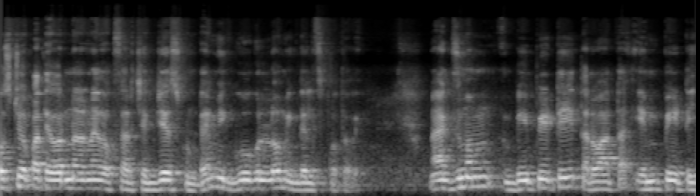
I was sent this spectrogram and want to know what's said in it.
ఓస్టియోపాత్ ఎవరున్నారు అనేది ఒకసారి చెక్ చేసుకుంటే మీకు గూగుల్లో మీకు తెలిసిపోతుంది. మ్యాక్సిమం బీపీటీ తర్వాత ఎంపీటీ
